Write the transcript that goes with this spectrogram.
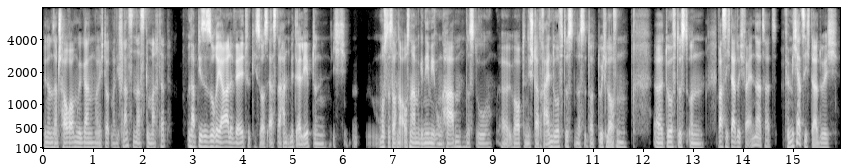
bin in unseren Schauraum gegangen, weil ich dort mal die Pflanzen nass gemacht habe und habe diese surreale Welt wirklich so aus erster Hand miterlebt und ich musste es auch eine Ausnahmegenehmigung haben, dass du äh, überhaupt in die Stadt rein durftest und dass du dort durchlaufen äh, durftest und was sich dadurch verändert hat. Für mich hat sich dadurch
